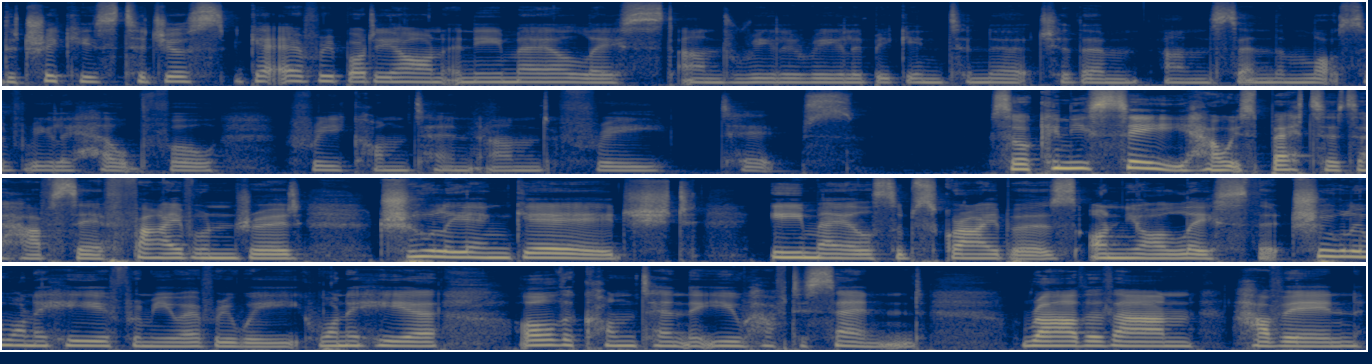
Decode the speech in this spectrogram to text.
the trick is to just get everybody on an email list and really, really begin to nurture them and send them lots of really helpful free content and free tips. So, can you see how it's better to have, say, 500 truly engaged, email subscribers on your list that truly want to hear from you every week, want to hear all the content that you have to send, rather than having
